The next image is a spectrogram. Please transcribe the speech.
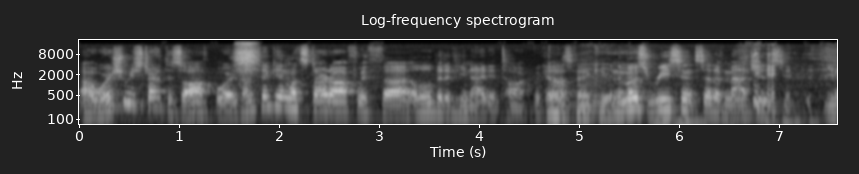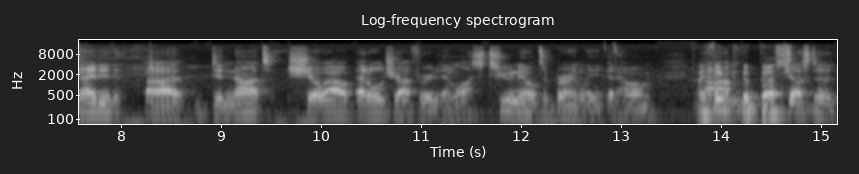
Uh, where should we start this off, boys? I'm thinking let's start off with uh, a little bit of United talk Oh, because thank you. in the most recent set of matches, United uh, did not show out at Old Trafford and lost 2 0 to Burnley at home. I think Um, the best Just a.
